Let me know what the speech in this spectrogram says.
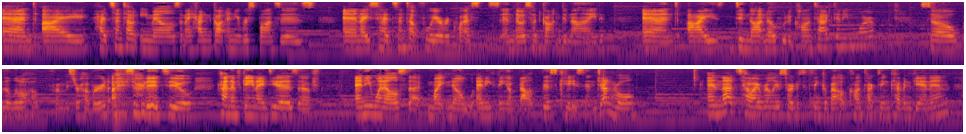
and I had sent out emails and I hadn't got any responses and I had sent out FOIA requests and those had gotten denied and I did not know who to contact anymore. So, with a little help from Mr. Hubbard, I started to kind of gain ideas of anyone else that might know anything about this case in general. And that's how I really started to think about contacting Kevin Gannon,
